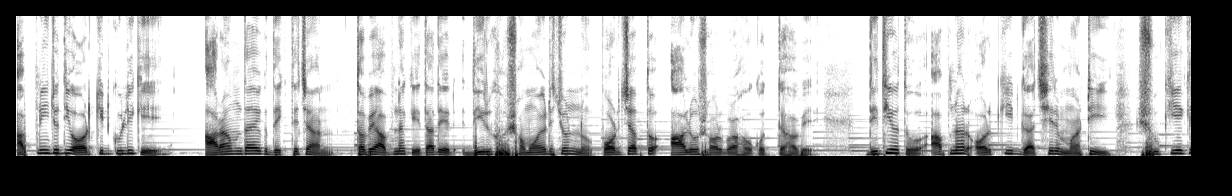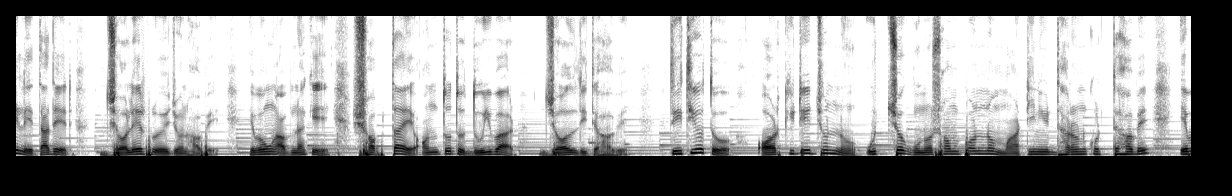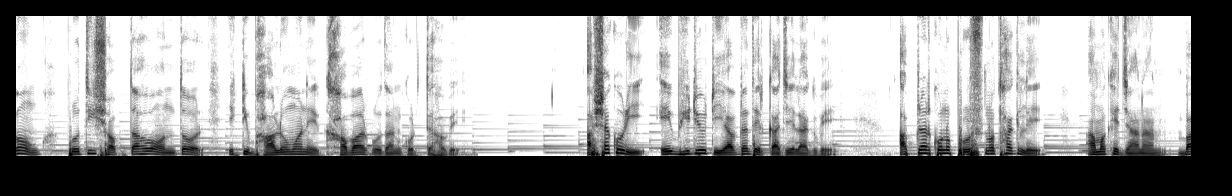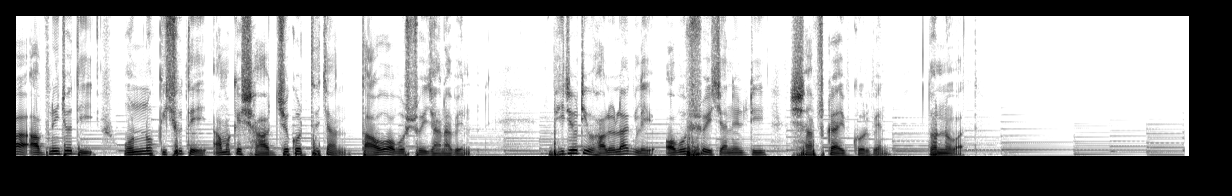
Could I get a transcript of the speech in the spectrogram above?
আপনি যদি অর্কিডগুলিকে আরামদায়ক দেখতে চান তবে আপনাকে তাদের দীর্ঘ সময়ের জন্য পর্যাপ্ত আলো সরবরাহ করতে হবে। দ্বিতীয়ত, আপনার অর্কিড গাছের মাটি শুকিয়ে গেলে তাদের জলের প্রয়োজন হবে এবং আপনাকে সপ্তাহে অন্তত দুইবার জল দিতে হবে। তৃতীয়ত অর্কিডের জন্য উচ্চ গুণসম্পন্ন মাটি নির্ধারণ করতে হবে এবং প্রতি সপ্তাহ অন্তর একটি ভালো মানের খাবার প্রদান করতে হবে। আশা করি এই ভিডিওটি আপনাদের কাজে লাগবে। আপনার কোনো প্রশ্ন থাকলে আমাকে জানান বা আপনি যদি অন্য কিছুতে আমাকে সাহায্য করতে চান, তাও অবশ্যই জানাবেন। ভিডিওটি ভালো লাগলে অবশ্যই চ্যানেলটি সাবস্ক্রাইব করবেন। ধন্যবাদ।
